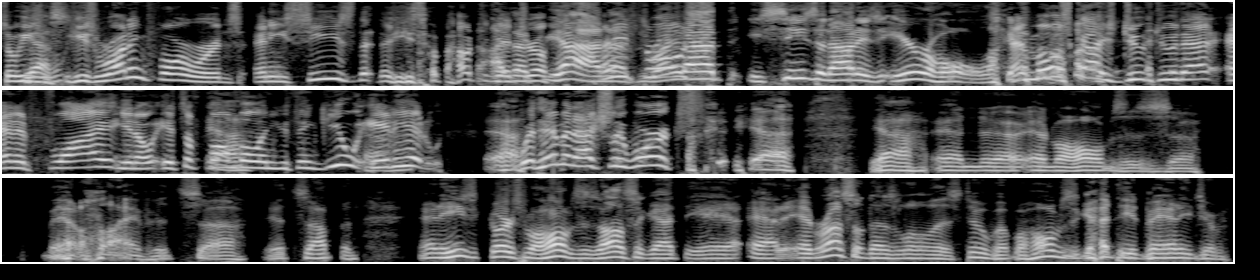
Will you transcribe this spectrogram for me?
So he's Yes. he's running forwards and he sees that, that he's about to get drilled. yeah, and he throws. right out. He sees it out his ear hole. And most guys do do that, and it fly. You know, it's a fumble, and you think you idiot. With him, it actually works. yeah, yeah, and uh, and Mahomes is uh, man alive. It's uh, it's something, and he's of course Mahomes has also got the and, and Russell does a little of this too, but Mahomes has got the advantage of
